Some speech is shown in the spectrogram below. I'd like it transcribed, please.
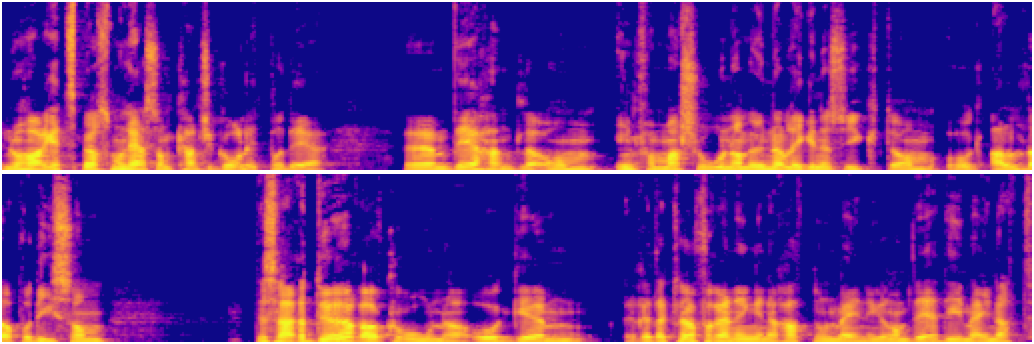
nå har jeg et spørsmål her som kanskje går litt på det. Um, det handler om informasjon om underliggende sykdom og alder på de som dessverre dør av korona. Og Redaktørforeningen har hatt noen meninger om det. De mener at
